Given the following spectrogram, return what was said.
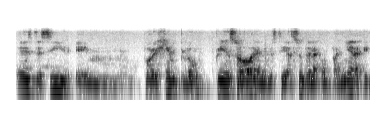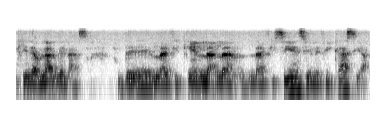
Es decir, em, por ejemplo, pienso ahora en la investigación de la compañera que quiere hablar de las de la, la, la, eficiencia y la eficacia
